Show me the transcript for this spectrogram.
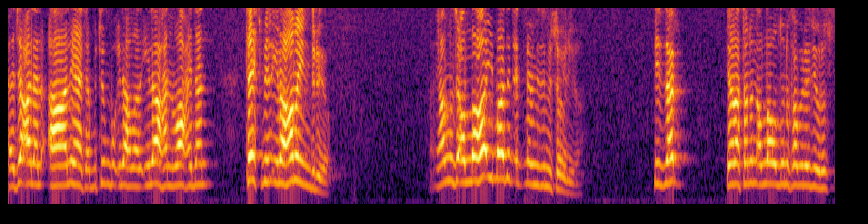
ece'alel alihete, bütün bu ilahları ilahen vahiden tek bir ilaha mı indiriyor? Yalnızca Allah'a ibadet etmemizi mi söylüyor? Bizler yaratanın Allah olduğunu kabul ediyoruz.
